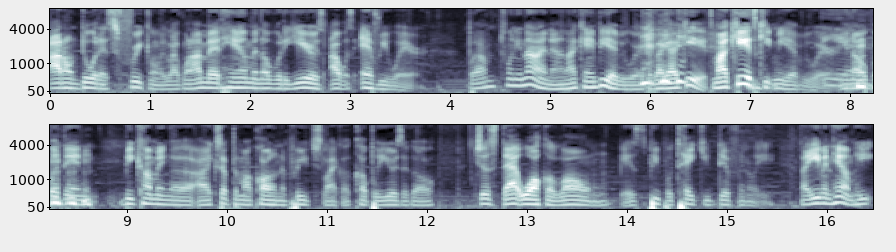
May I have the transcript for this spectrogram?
I don't do it as frequently. Like when I met him, and over the years, I was everywhere. But I'm 29 now, and I can't be everywhere because I got kids. My kids keep me everywhere, you know. But then becoming a, I accepted my calling to preach like a couple years ago. Just that walk alone is people take you differently. Like even him, he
